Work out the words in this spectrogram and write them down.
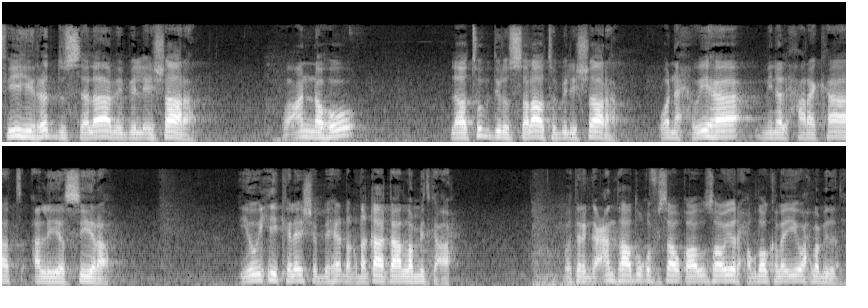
fiihi raddu الsalaami biاlishaara wa annahu laa tubdil الsalaatu biاlishaara wanaxwiha min alxarakaat alyasiira iyo wixii kale shabahe dhaqdhaqaaqa la midka ah waatan gacanta hadduu qofki saa u qaado saa u yar xoqdoo kale iyo wax lamida de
